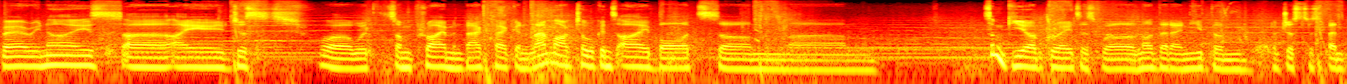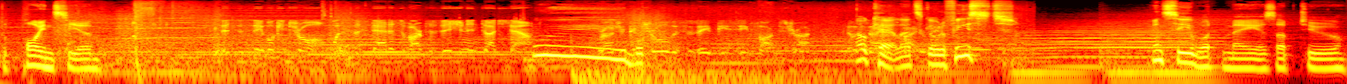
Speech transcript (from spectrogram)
Very nice. Uh, I just, uh, with some crime and backpack and landmark tokens, I bought some um, some gear upgrades as well. Not that I need them, but just to spend the points here. This is Sable Control. What's the status of our position in Touchdown? Whee, Roger Control, this is APC Foxtrot. No Okay, let's go to Feast and see what May is up to.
